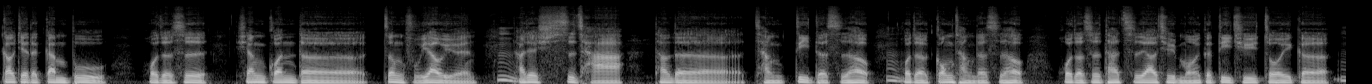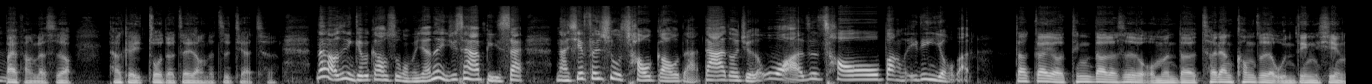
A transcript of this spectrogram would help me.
高阶的干部或者是相关的政府要员，嗯，他去视察他们的场地的时候，或者工厂的时候。或者是他是要去某一个地区做一个拜访的时候，嗯、他可以坐的这种的自驾车。那老师，你可不可以告诉我们一下？那你去参加比赛，哪些分数超高的、啊？大家都觉得哇，这超棒的，一定有吧？大概有听到的是我们的车辆控制的稳定性，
